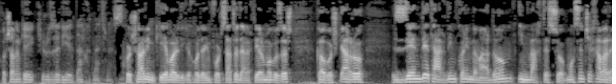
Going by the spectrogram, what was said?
خوشحالم که یک روز دیگه در خدمتتون هستم. خوشحالیم که یه بار دیگه خدا این فرصت رو در اختیار ما گذاشت کاوشگر رو زنده تقدیم کنیم به مردم این وقت صبح. محسن چه خبره؟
